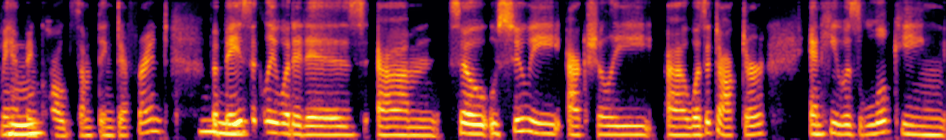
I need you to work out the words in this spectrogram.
may have been Mhm. called something different but Mm. basically what it is um so usui actually uh, was a doctor and he was looking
